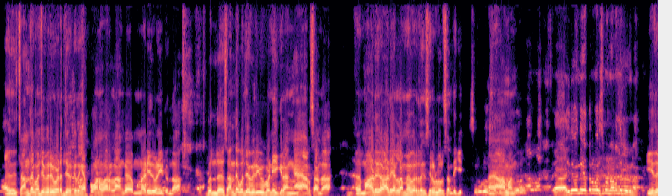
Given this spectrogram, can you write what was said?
அது சந்தை கொஞ்சம் விரிவடைஞ்சிருக்குதுங்க. போன வாரம்லாம் அங்க முன்னாடி இது பண்ணிட்டு இருந்தோம். இப்போ இந்த சந்தை கொஞ்சம் விரிவு பண்ணிக்கிறாங்க அரசாங்கம். மாடு ஆடு எல்லாமே வருதுங்க சிறுவலூர் சந்தைக்கு. ஆமாங்க. இது வந்து எத்தனை வருஷமா நடந்துட்டு இருக்குண்ணா? இது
